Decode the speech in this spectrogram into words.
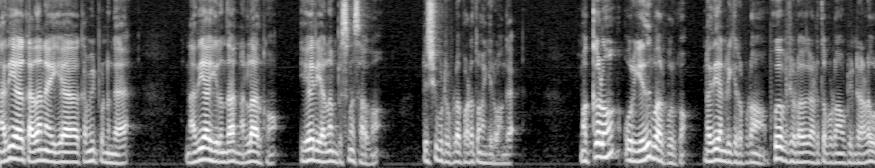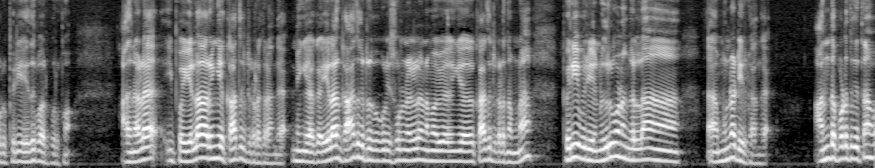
நதியாக கதாநாயகியாக கமிட் பண்ணுங்க. நதியாக இருந்தால் நல்லாயிருக்கும் ஏரியாலாம் பிஸ்னஸ் ஆகும். டிஸ்ட்ரிபியூட்டர் படத்தை வாங்கிடுவாங்க மக்களும் ஒரு எதிர்பார்ப்பு இருக்கும். நதியாக நடிக்கிற படம் பூவபிச்சோட அடுத்த படம் அப்படின்றனால ஒரு பெரிய எதிர்பார்ப்பு இருக்கும். அதனால் இப்போ எல்லோரும் இங்கே காத்துக்கிட்டு கிடக்குறாங்க. நீங்கள் எல்லோரும் காத்துக்கிட்டு இருக்கக்கூடிய சூழ்நிலையில் நம்ம இங்கே காத்துக்கிட்டு கிடந்தோம்னா பெரிய பெரிய நிறுவனங்கள்லாம் முன்னாடி இருக்காங்க. அந்த படத்துக்கு தான்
